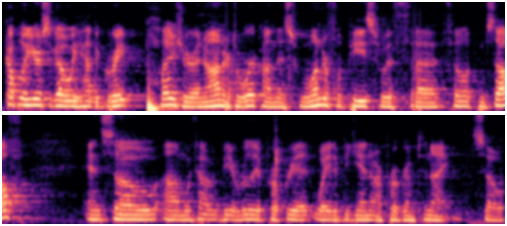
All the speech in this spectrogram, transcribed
A couple of years ago, we had the great pleasure and honor to work on this wonderful piece with uh, Philip himself. And so um, we thought it would be a really appropriate way to begin our program tonight. So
